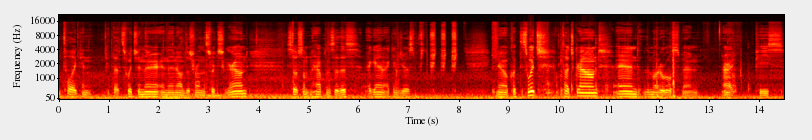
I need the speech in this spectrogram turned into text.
until I can get that switch in there, and then I'll just run the switch to ground. So if something happens to this, again, I can just you know click the switch, touch ground, and the motor will spin. All right, peace.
